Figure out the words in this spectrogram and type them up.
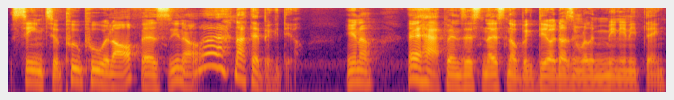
seemed to poo poo it off as, you know, eh, not that big a deal. You know, it happens. It's, it's no big deal. It doesn't really mean anything.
